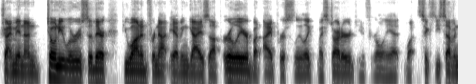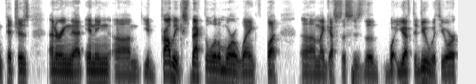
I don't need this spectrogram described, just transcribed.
chime in on Tony LaRussa there if you wanted for not having guys up earlier. But I personally like my starter. If you're only at what 67 pitches entering that inning, um, you'd probably expect a little more length. But um, I guess this is the what you have to do with your.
